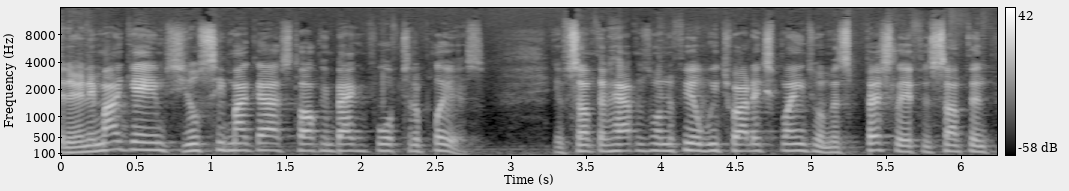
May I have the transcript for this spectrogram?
at any of my games, you'll see my guys talking back and forth to the players. If something happens on the field, we try to explain to them, especially if it's something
